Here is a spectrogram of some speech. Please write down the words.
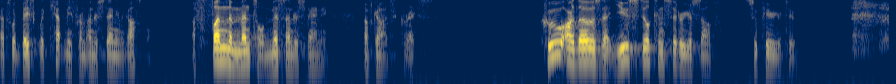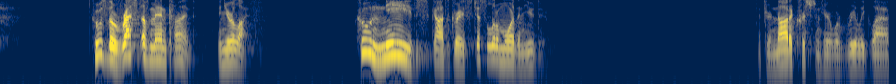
That's what basically kept me from understanding the gospel a fundamental misunderstanding of God's grace. Who are those that you still consider yourself superior to? Who's the rest of mankind? in your life? Who needs God's grace just a little more than you do? If you're not a Christian here, we're really glad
